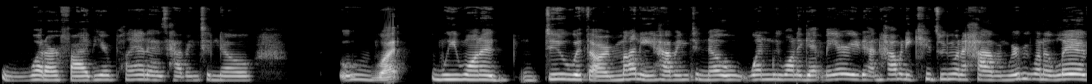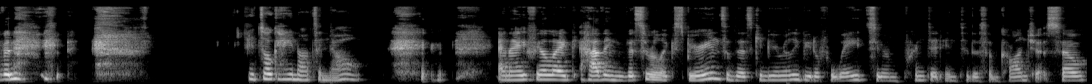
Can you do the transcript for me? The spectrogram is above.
what our five year plan is, having to know what we want to do with our money, having to know when we want to get married and how many kids we want to have and where we want to live. And it's okay not to know. and I feel like having visceral experience of this can be a really beautiful way to imprint it into the subconscious. So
